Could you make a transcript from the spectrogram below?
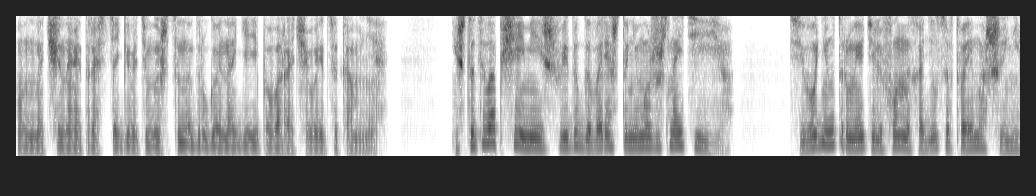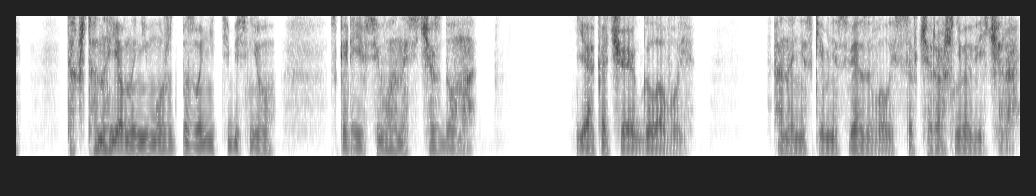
Он начинает растягивать мышцы на другой ноге и поворачивается ко мне. «И что ты вообще имеешь в виду, говоря, что не можешь найти ее? Сегодня утром ее телефон находился в твоей машине, так что она явно не может позвонить тебе с него. Скорее всего, она сейчас дома». Я качаю головой. Она ни с кем не связывалась со вчерашнего вечера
